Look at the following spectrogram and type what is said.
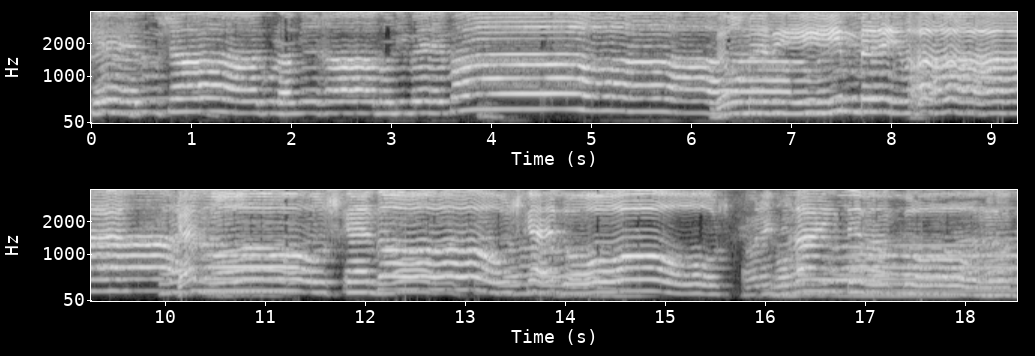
קדושה כולם כאחד עונים בהמה ואומרים ביראה קדוש קדוש קדוש מולי צבע כל מלוך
